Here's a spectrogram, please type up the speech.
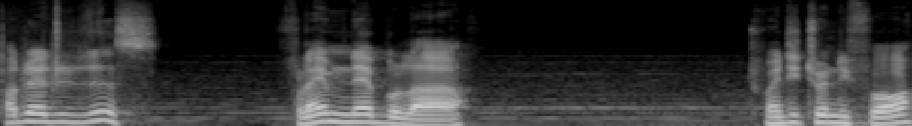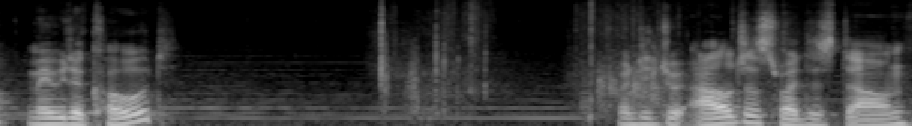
How did I do this? Flame Nebula. 2024? Maybe the code? 22. I'll just write this down.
